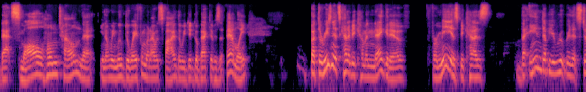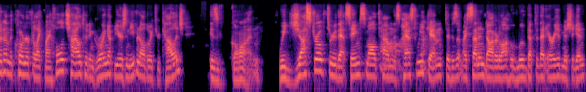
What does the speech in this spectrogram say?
that small hometown that you know we moved away from when I was five, though we did go back to visit family. But the reason it's kind of become a negative for me is because the A&W root beer that stood on the corner for like my whole childhood and growing up years and even all the way through college is gone. We just drove through that same small town this past weekend to visit my son and daughter-in-law who moved up to that area of Michigan.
